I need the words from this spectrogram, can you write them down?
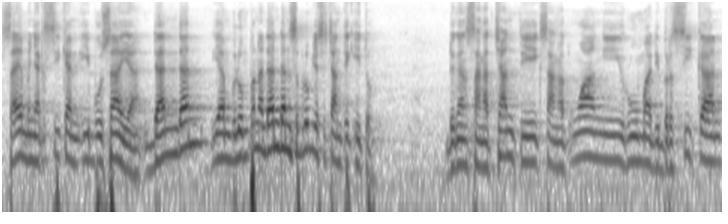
saya menyaksikan ibu saya dandan yang belum pernah dandan sebelumnya secantik itu. Dengan sangat cantik, sangat wangi, rumah dibersihkan,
